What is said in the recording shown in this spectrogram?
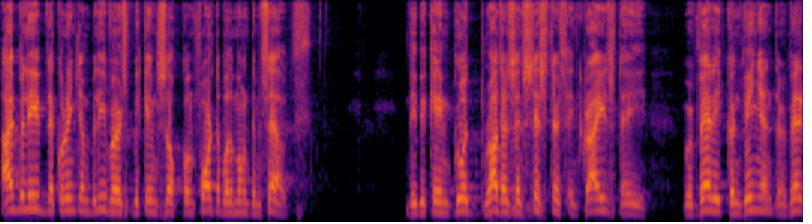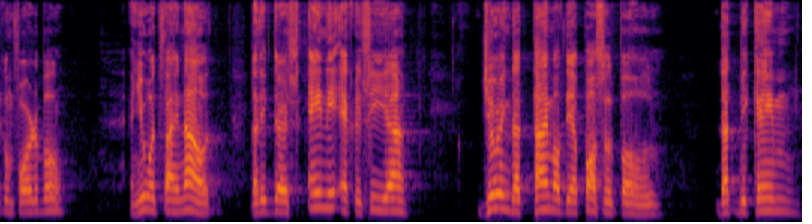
I believe the Corinthian believers became so comfortable among themselves. They became good brothers and sisters in Christ. They were very convenient, they're very comfortable. And you would find out that if there's any ecclesia during the time of the Apostle Paul that became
